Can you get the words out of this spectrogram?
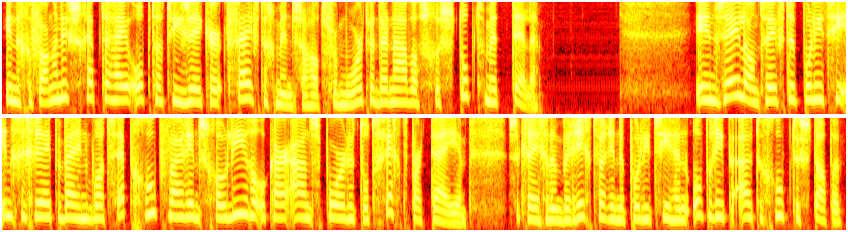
In de gevangenis schepte hij op dat hij zeker 50 mensen had vermoord... en daarna was gestopt met tellen. In Zeeland heeft de politie ingegrepen bij een WhatsApp-groep... waarin scholieren elkaar aanspoorden tot vechtpartijen. Ze kregen een bericht waarin de politie hen opriep uit de groep te stappen.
